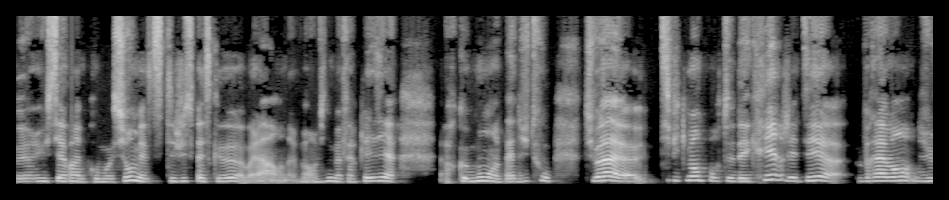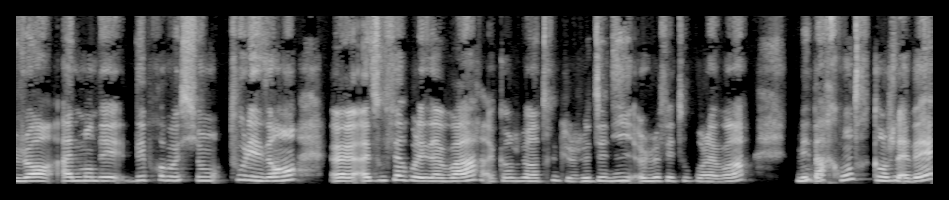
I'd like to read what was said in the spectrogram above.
réussi à avoir une promotion, mais c'était juste parce que voilà, on avait envie de me faire plaisir. Alors que bon, pas du tout. Tu vois, typiquement pour te décrire, j'étais vraiment du genre à demander des promotions tous les ans, à tout faire pour les avoir. Quand je veux un truc, je te dis, je fais tout pour l'avoir. Mais par contre, quand je l'avais,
